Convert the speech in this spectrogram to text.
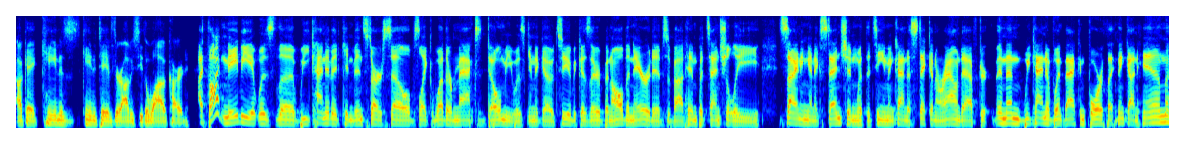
okay, Kane is Kane and Toews. They're obviously the wild card. I thought maybe it was the we kind of had convinced ourselves like whether Max Domi was going to go too because there had been all the narratives about him potentially signing an extension with the team and kind of sticking around after. And then we kind of went back and forth. I think on him,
